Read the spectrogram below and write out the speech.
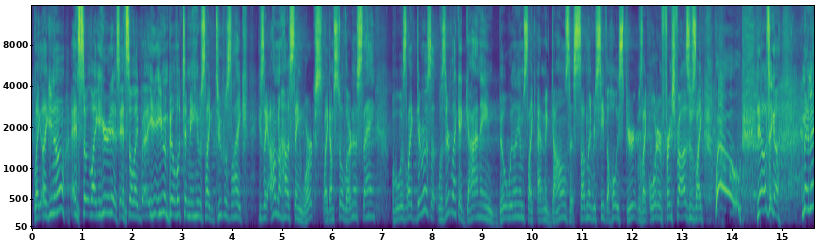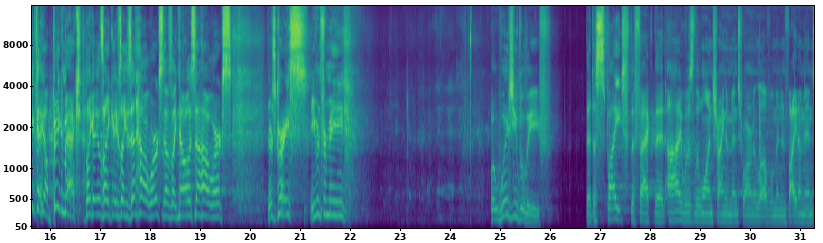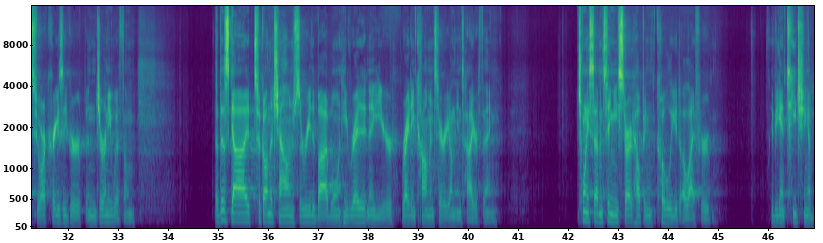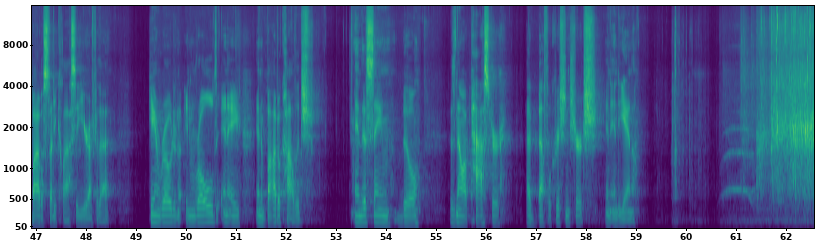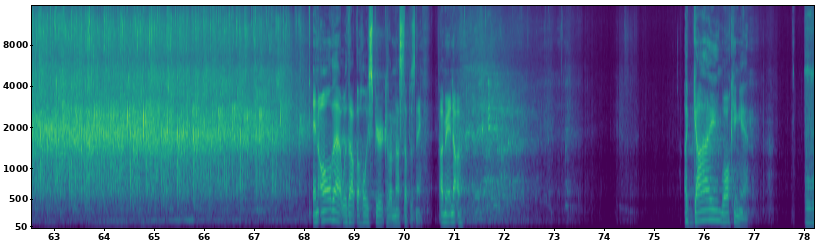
like, like, you know? And so, like, here it is. And so, like, even Bill looked at me, he was like, dude was like, he's like, I don't know how this thing works. Like, I'm still learning this thing. But it was like, there was, was there like a guy named Bill Williams, like at McDonald's that suddenly received the Holy Spirit, was like ordering French fries and was like, whoa, yeah, I'll take a, man, make that a Big Mac. Like, it was like, it was like, is that how it works? And I was like, no, it's not how it works. There's grace, even for me. But would you believe that despite the fact that I was the one trying to mentor him and love him and invite him into our crazy group and journey with him, that this guy took on the challenge to read the Bible and he read it in a year, writing commentary on the entire thing. 2017, he started helping co lead a life group. He began teaching a Bible study class a year after that. He enrolled, enrolled in, a, in a Bible college. And this same Bill is now a pastor at Bethel Christian Church in Indiana. And all that without the Holy Spirit because I messed up his name. I mean, no. a guy walking in,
